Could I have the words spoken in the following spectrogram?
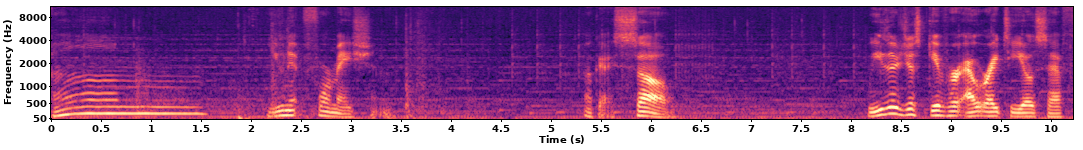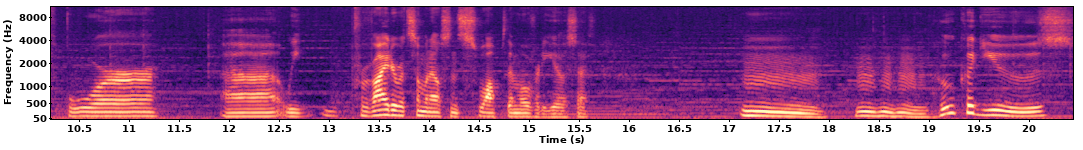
Um, unit formation. Okay, so we either just give her outright to Josef, or uh, we provide her with someone else and swap them over to Josef. Hmm. Hmm, hmm, hmm. Who could use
